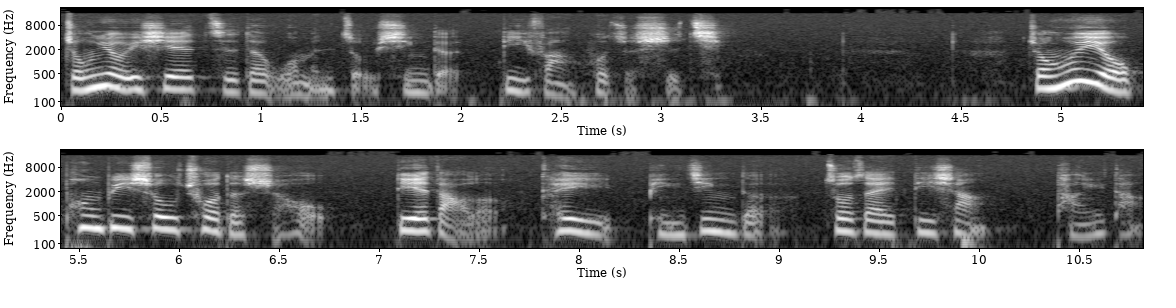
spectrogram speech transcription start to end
总有一些值得我们走心的地方或者事情。总会有碰壁受挫的时候，跌倒了可以平静的坐在地上躺一躺，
